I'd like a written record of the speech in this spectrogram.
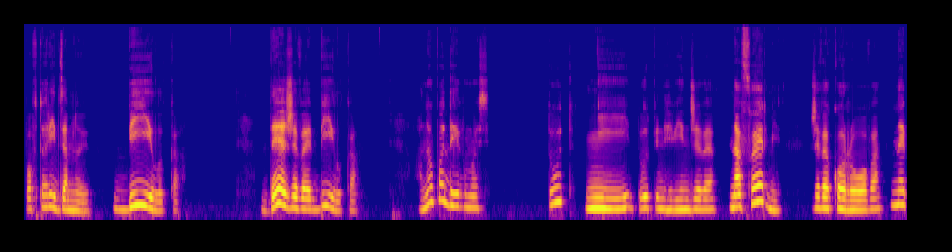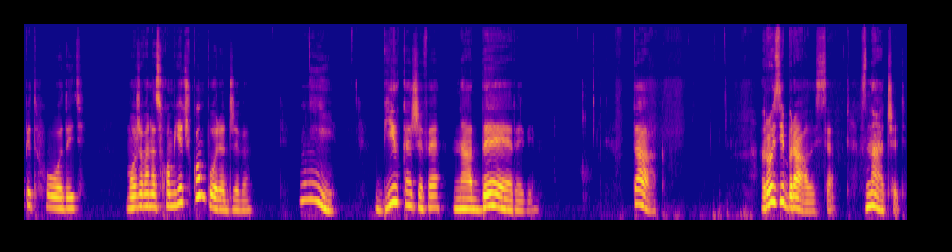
Повторіть за мною білка. Де живе білка? Ану, подивимось. Тут ні, тут пінгвін живе. На фермі живе корова, не підходить. Може, вона з хом'ячком поряд живе? Ні. Білка живе на дереві. Так, розібралися. Значить,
